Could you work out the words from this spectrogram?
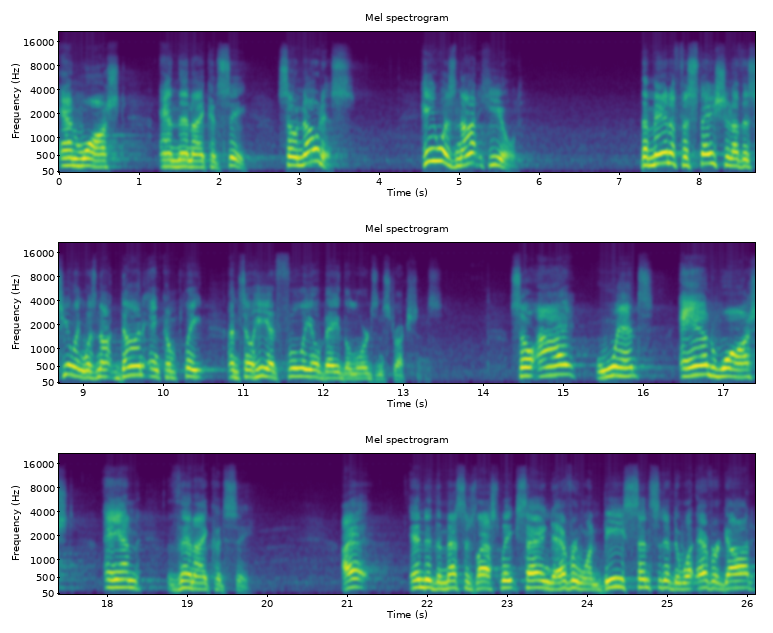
and washed, and then I could see. So notice, he was not healed. The manifestation of his healing was not done and complete until he had fully obeyed the Lord's instructions. So I went and washed, and then I could see. I ended the message last week saying to everyone be sensitive to whatever God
